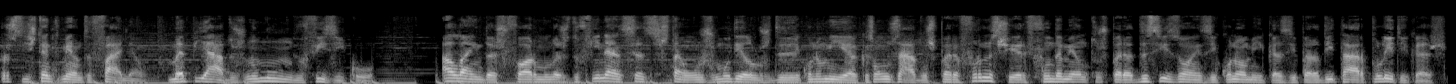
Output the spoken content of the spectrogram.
persistentemente falham, mapeados no mundo físico. Além das fórmulas de finanças estão os modelos de economia que são usados para fornecer fundamentos para decisões econômicas e para ditar políticas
